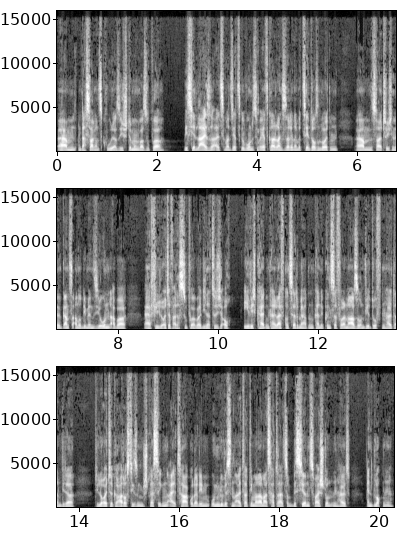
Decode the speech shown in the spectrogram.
Ähm, und das war ganz cool. Also die Stimmung war super. Bisschen leiser, als man es jetzt gewohnt ist. Aber jetzt gerade langsam Arena mit 10.000 Leuten. Ähm, das war natürlich eine ganz andere Dimension, aber äh, für die Leute war das super, weil die natürlich auch Ewigkeiten keine Live-Konzerte mehr hatten, keine Künstler vor der Nase und wir durften halt dann wieder die Leute gerade aus diesem stressigen Alltag oder dem ungewissen Alltag, den man damals hatte, halt so ein bisschen zwei Stunden halt entlocken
